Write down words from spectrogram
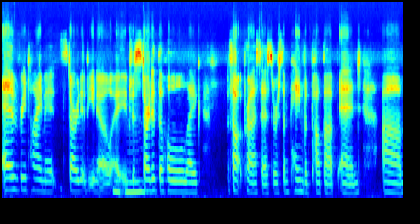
every time it started, you know, mm-hmm. it just mm-hmm. started the whole like thought process or some pain would pop up. And um,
